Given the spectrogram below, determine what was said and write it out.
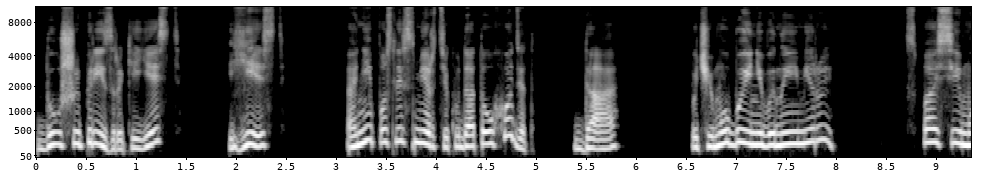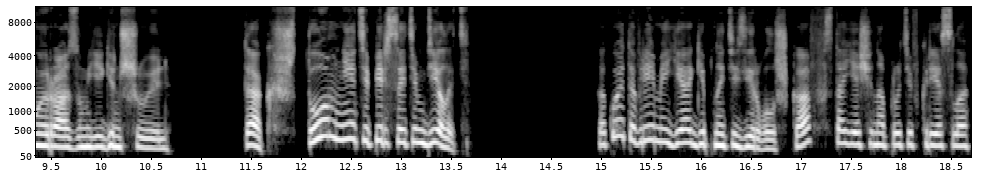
Души-призраки есть? Есть. Они после смерти куда-то уходят? Да. Почему бы и не в иные миры? Спаси мой разум, Егеншуэль. Так, что мне теперь с этим делать? Какое-то время я гипнотизировал шкаф, стоящий напротив кресла,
